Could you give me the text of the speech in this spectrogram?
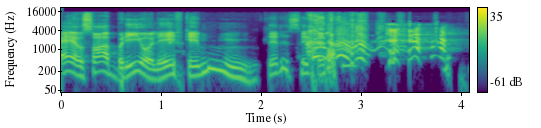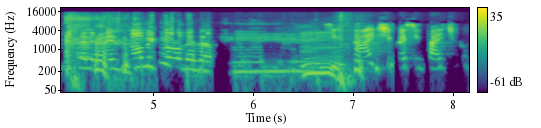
É, eu só abri, olhei, fiquei, hum, interessante. Ele fez igual micro-ondas. né? Hum, hum. Simpático, é simpático.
